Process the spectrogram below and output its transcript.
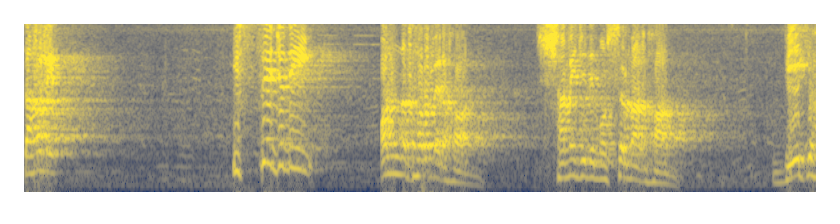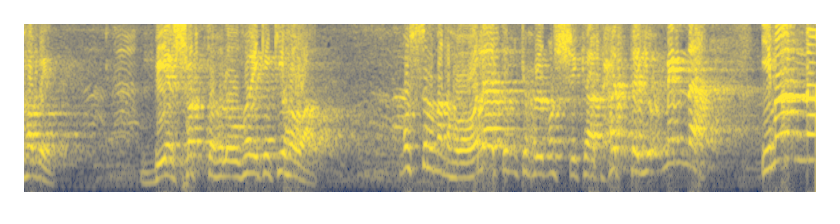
তাহলে স্ত্রী যদি অন্য ধর্মের হন, স্বামী যদি মুসলমান হন, বিয়ে কি হবে? বিয়ের শর্ত হলো উভয়কে কি হওয়া? মুসলমান হওয়া। তুমি হল মুশরিকাত হাত্তা ঈমান না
